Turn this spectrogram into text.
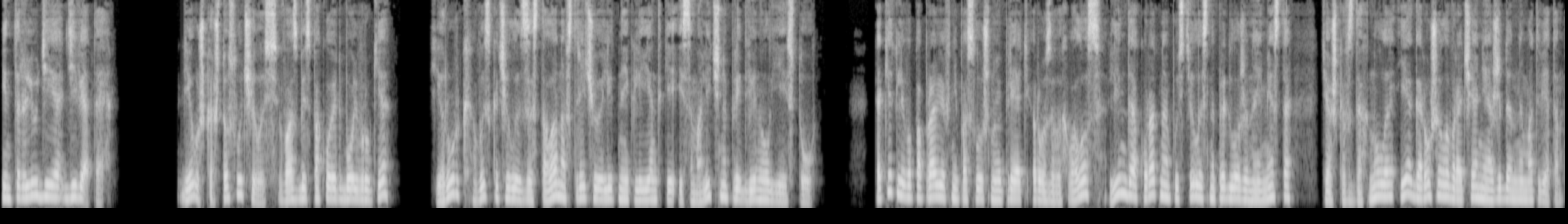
Интерлюдия девятая. «Девушка, что случилось? Вас беспокоит боль в руке?» Хирург выскочил из-за стола навстречу элитной клиентке и самолично придвинул ей стул. Кокетливо поправив непослушную прядь розовых волос, Линда аккуратно опустилась на предложенное место, тяжко вздохнула и огорошила врача неожиданным ответом.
